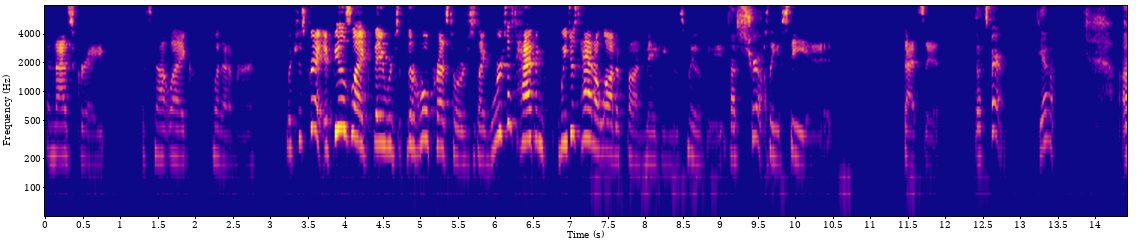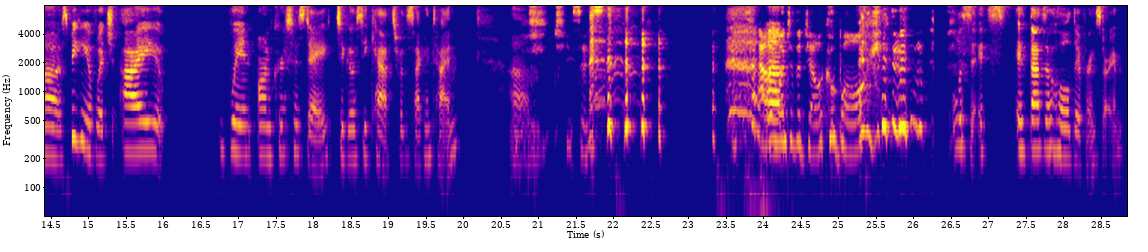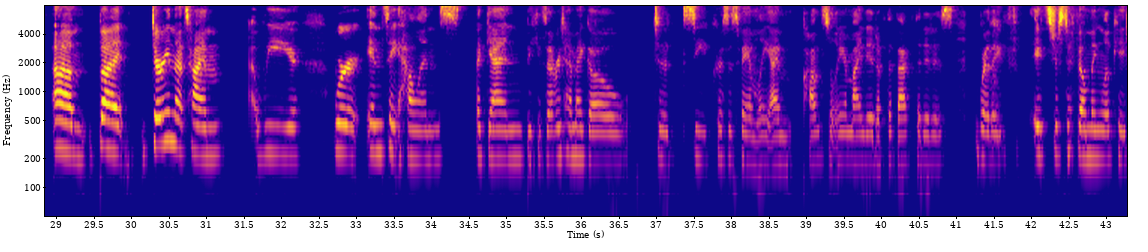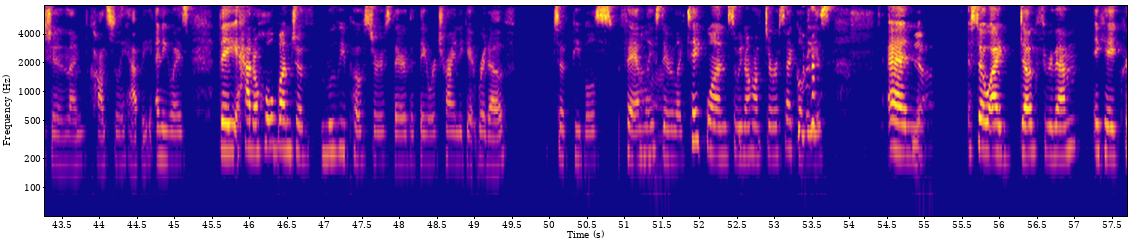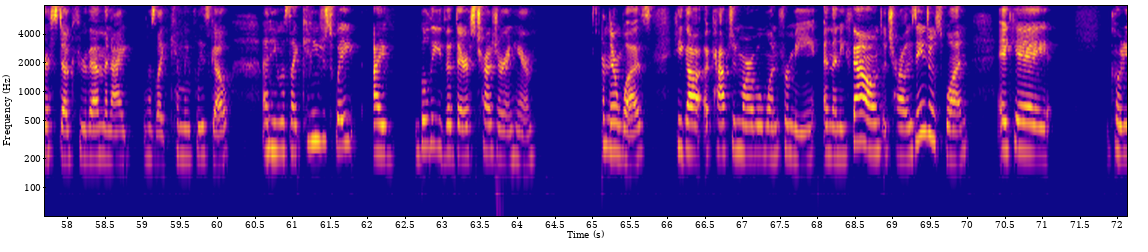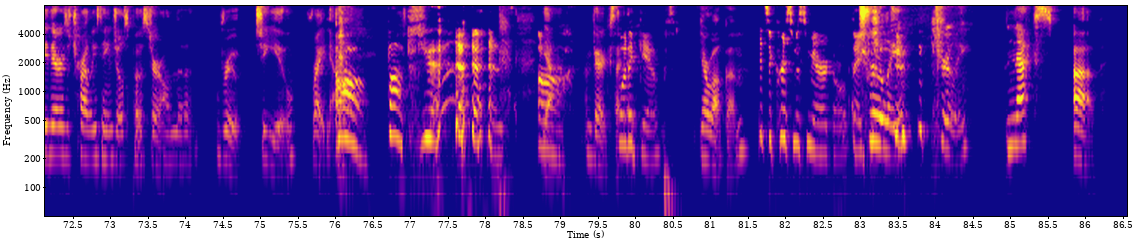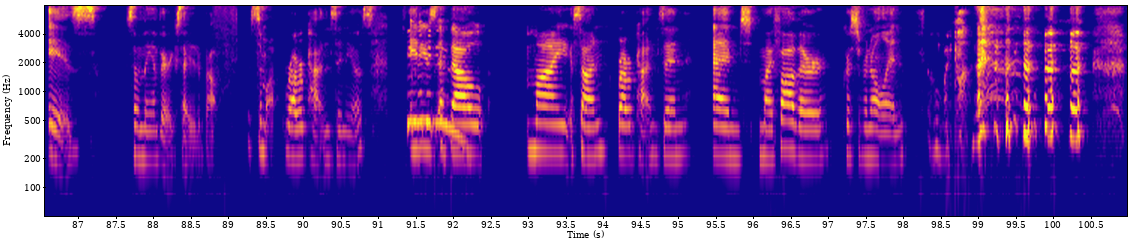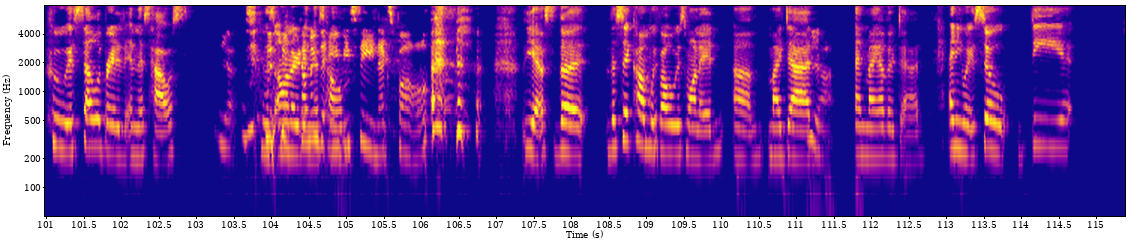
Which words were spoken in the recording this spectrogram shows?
and that's great. It's not like whatever." Which is great. It feels like they were just, their whole press tour was just like we're just having we just had a lot of fun making this movie. That's true. Please see it. That's it. That's fair. Yeah. Uh, speaking of which, I went on Christmas Day to go see Cats for the second time. Um, Jesus. Allie uh, went to the Jellicle Ball. listen, it's it, that's a whole different story. Um, but during that time, we were in St. Helens again because every time I go to see Chris's family, I'm constantly reminded of the fact that it is where they've it's just a filming location and I'm constantly happy. Anyways, they had a whole bunch of movie posters there that they were trying to get rid of to people's families. Uh-huh. They were like, take one so we don't have to recycle these. and yeah. so I dug through them, aka Chris dug through them, and I was like, Can we please go? And he was like, Can you just wait? I believe that there's treasure in here. And there was. He got a Captain Marvel one for me, and then he found a Charlie's Angels one, aka Cody, there is a Charlie's Angels poster on the route to you right now. Oh, fuck yes. Oh, Yeah. Ah, I'm very excited. What a gift. You're welcome. It's a Christmas miracle. Thank Truly. you. Truly. Next up is something I'm very excited about. Some Robert Pattinson news. It is about my son, Robert Pattinson, and my father, Christopher Nolan, Oh my god. who is celebrated in this house. yeah. Who's honored in Coming this to home. ABC next fall. yes, the the sitcom we've always wanted. Um, my dad yeah. and my other dad. Anyway, so the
